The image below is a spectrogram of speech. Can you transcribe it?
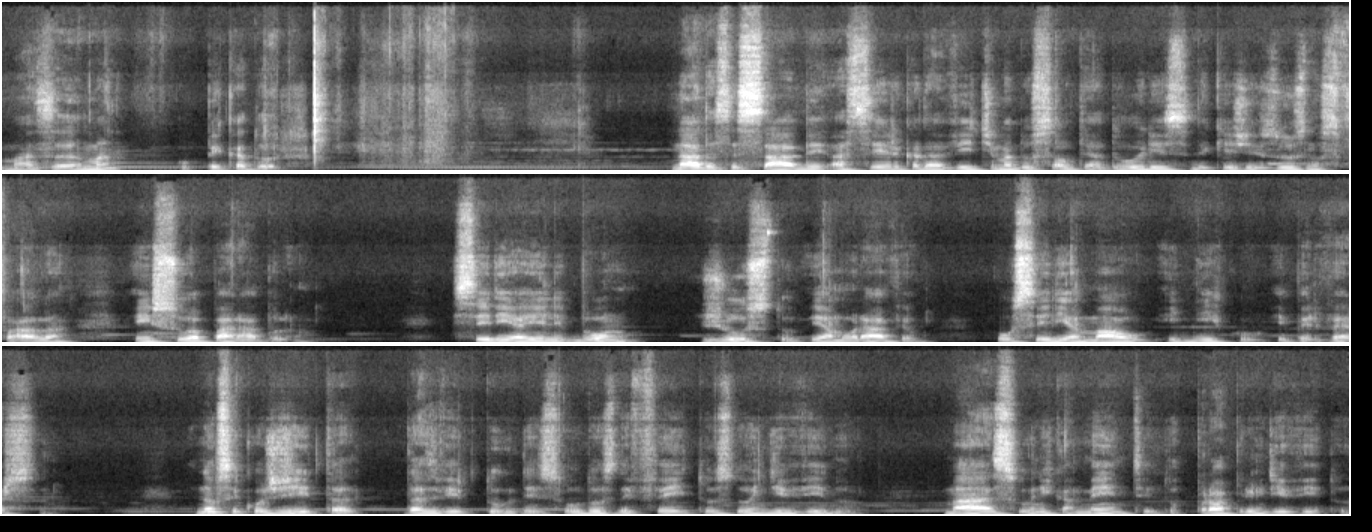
mas ama o pecador. Nada se sabe acerca da vítima dos salteadores de que Jesus nos fala em sua parábola. Seria ele bom, justo e amorável, ou seria mau, iníquo e perverso? Não se cogita das virtudes ou dos defeitos do indivíduo, mas unicamente do próprio indivíduo.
